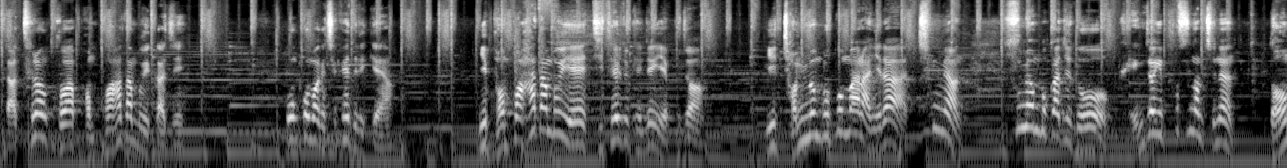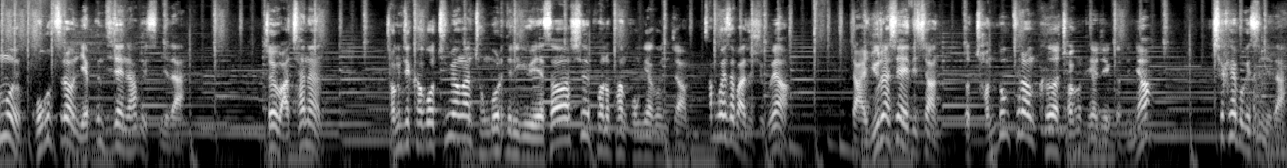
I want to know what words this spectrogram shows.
자, 트렁크와 범퍼 하단 부위까지 꼼꼼하게 체크해 드릴게요. 이 범퍼 하단 부위의 디테일도 굉장히 예쁘죠. 이 전면부뿐만 아니라 측면, 후면부까지도 굉장히 포스 넘치는 너무 고급스러운 예쁜 디자인을 하고 있습니다. 저희 왓차는 정직하고 투명한 정보를 드리기 위해서 실내 번호판 공개하고 있는 점 참고해서 봐주시고요. 자, 유라시아 에디션 또 전동 트렁크 적용되어져 있거든요. 체크해 보겠습니다.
